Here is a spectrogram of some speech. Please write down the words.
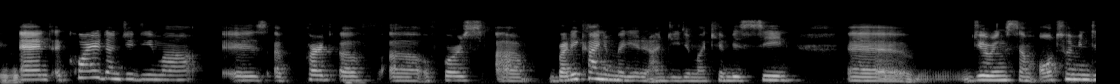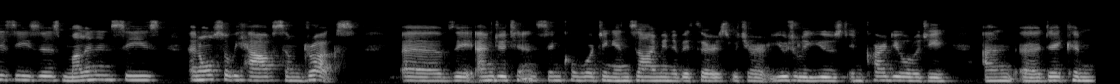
mm-hmm. and acquired angioedema is a part of, uh, of course, uh, bradykinin-mediated angioedema can be seen uh, during some autoimmune diseases, malignancies, and also we have some drugs, uh, the angiotensin converting enzyme inhibitors, which are usually used in cardiology, and uh, they can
